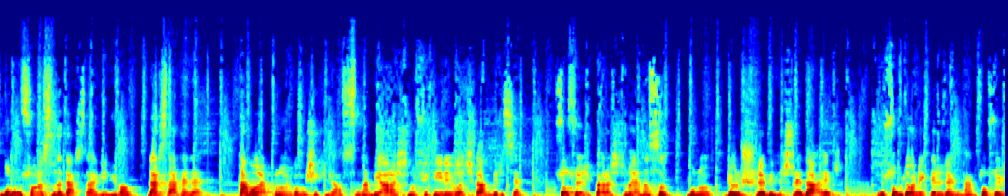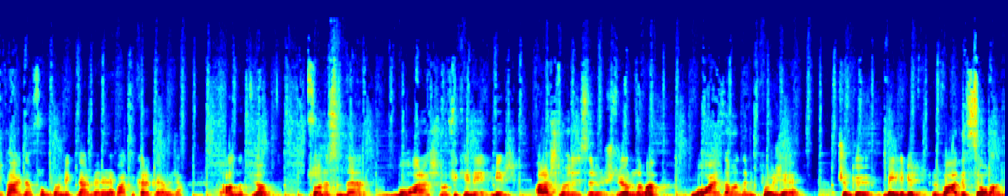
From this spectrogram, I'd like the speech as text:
Bunun sonrasında dersler geliyor. Derslerde de tam olarak buna uygun bir şekilde aslında bir araştırma fikriyle yola çıkan birisi sosyolojik bir araştırmaya nasıl bunu dönüştürebilir dair e, somut örnekler üzerinden, sosyolojik tarihten somut örnekler vererek Fatih Karakaya Hoca anlatıyor. Sonrasında bu araştırma fikrini bir araştırma önerisine dönüştürüyoruz ama bu aynı zamanda bir proje. Çünkü belli bir vadesi olan,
